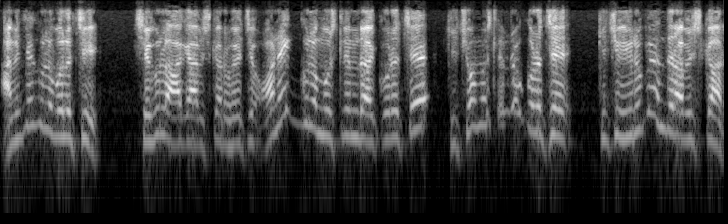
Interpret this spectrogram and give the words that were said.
আমি যেগুলো বলেছি, সেগুলো আগে আবিষ্কার হয়েছে। অনেকগুলো মুসলিমরাই করেছে, কিছু মুসলিমরাও করেছে, কিছু ইউরোপিয়ানদের আবিষ্কার।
